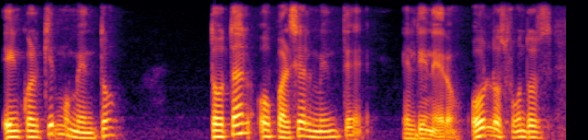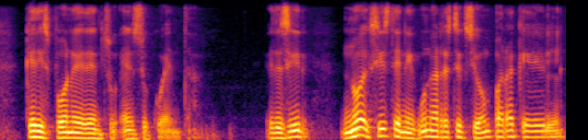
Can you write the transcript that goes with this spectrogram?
en cualquier momento total o parcialmente el dinero o los fondos que dispone en su, en su cuenta. Es decir, no existe ninguna restricción para que el,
